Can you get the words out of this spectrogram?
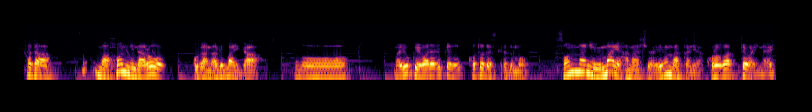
ただ、まあ、本になろうがなるまいが、そのまあ、よく言われるけどことですけれども、そんなにうまい話は世の中には転がってはいない。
